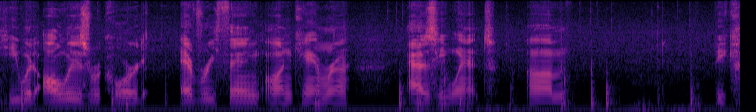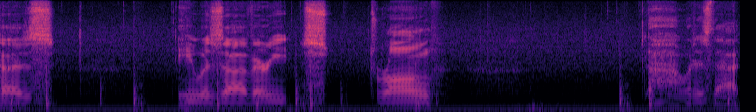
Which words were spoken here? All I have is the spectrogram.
he would always record everything on camera as he went um, because he was a very strong uh, what is that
